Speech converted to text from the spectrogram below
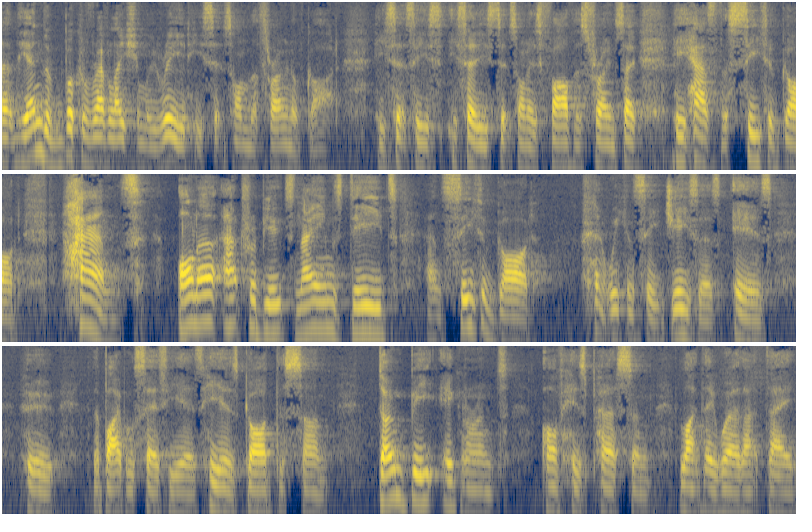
at the end of the book of Revelation, we read he sits on the throne of God. He, sits, he said he sits on his Father's throne. So he has the seat of God. Hands, honor, attributes, names, deeds, and seat of God. And we can see Jesus is who the Bible says he is. He is God the Son. Don't be ignorant of his person like they were that day.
